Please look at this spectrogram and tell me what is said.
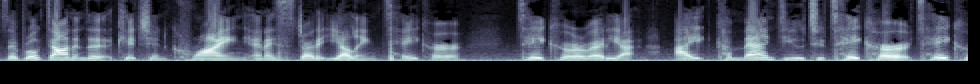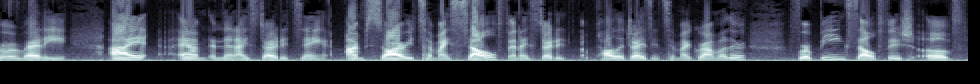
So I broke down in the kitchen crying and I started yelling, Take her, take her already. I, I command you to take her, take her already. I and, and then I started saying, I'm sorry to myself. And I started apologizing to my grandmother for being selfish of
